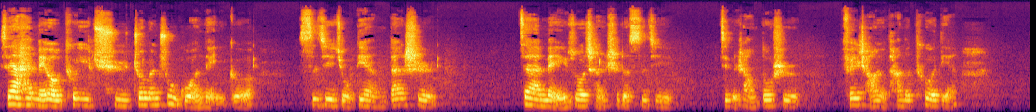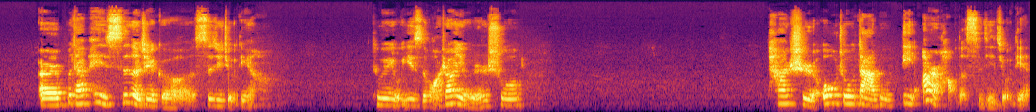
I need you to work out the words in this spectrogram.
现在还没有特意去专门住过哪一个四季酒店，但是在每一座城市的四季基本上都是非常有它的特点。而布达佩斯的这个四季酒店哈，特别有意思。网上有人说。它是欧洲大陆第二好的四季酒店，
